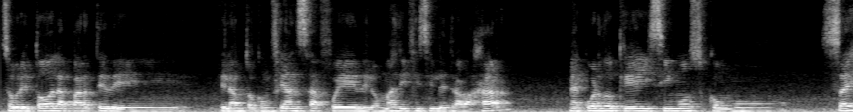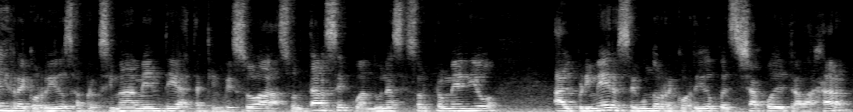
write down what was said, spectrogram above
Sobre todo la parte de, la autoconfianza fue de lo más difícil de trabajar. Me acuerdo que hicimos como seis recorridos aproximadamente hasta que empezó a soltarse cuando un asesor promedio al primer, segundo recorrido pues ya puede trabajar.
